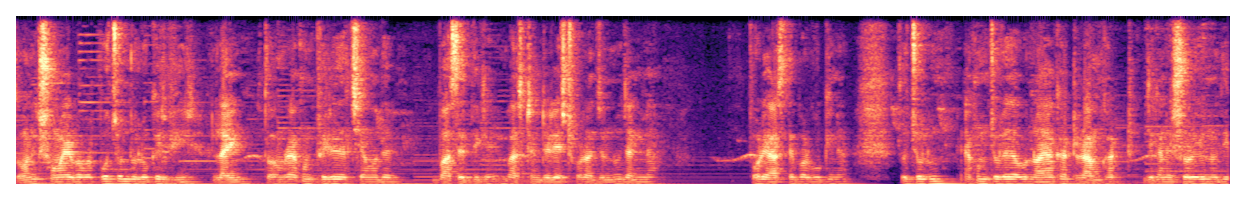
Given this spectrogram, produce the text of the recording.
তো অনেক সময়ের ব্যাপার প্রচণ্ড লোকের ভিড় লাইন তো আমরা এখন ফিরে যাচ্ছি আমাদের বাসের দিকে বাস স্ট্যান্ডে রেস্ট করার জন্য। জানি না পরে আসতে পারব কি না তো চলুন, এখন চলে যাব নয়াঘাট, রামঘাট, যেখানে সরয়ু নদী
